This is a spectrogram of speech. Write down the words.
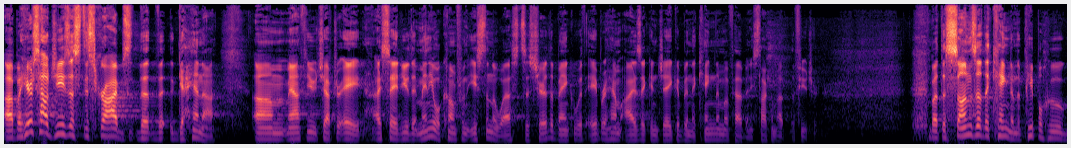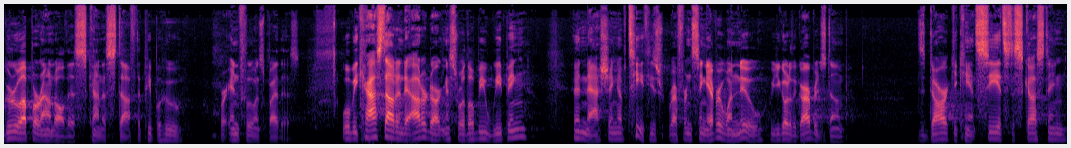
Uh, but here's how Jesus describes the, the Gehenna. Um, Matthew chapter 8. I say to you that many will come from the east and the west to share the banquet with Abraham, Isaac, and Jacob in the kingdom of heaven. He's talking about the future. But the sons of the kingdom, the people who grew up around all this kind of stuff, the people who were influenced by this, will be cast out into outer darkness where they'll be weeping and gnashing of teeth. He's referencing everyone knew. You go to the garbage dump, it's dark, you can't see, it's disgusting.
